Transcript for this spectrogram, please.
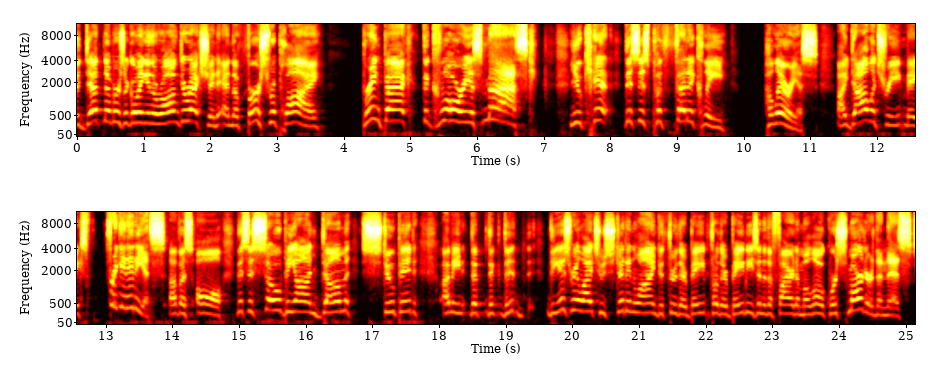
The death numbers are going in the wrong direction, and the first reply bring back the glorious mask. You can't, this is pathetically hilarious. Idolatry makes friggin' idiots of us all. This is so beyond dumb, stupid. I mean, the the the, the Israelites who stood in line to throw their ba- throw their babies into the fire to Moloch were smarter than this.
